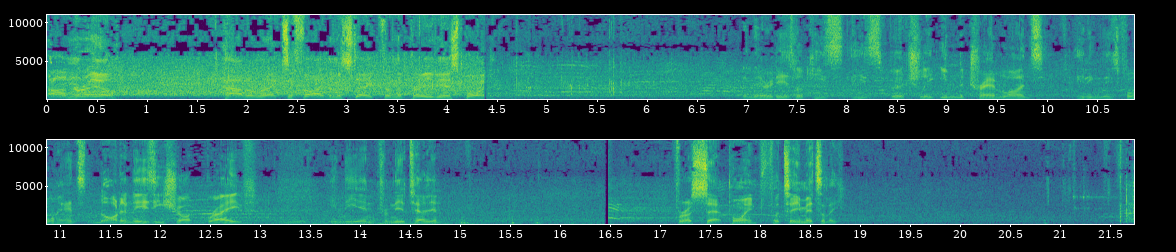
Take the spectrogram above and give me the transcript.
Unreal. How to rectify the mistake from the previous point. And there it is. Look, he's he's virtually in the tram lines, hitting these forehands. Not an easy shot. Brave in the end from the Italian. For a set point for Team Italy. And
